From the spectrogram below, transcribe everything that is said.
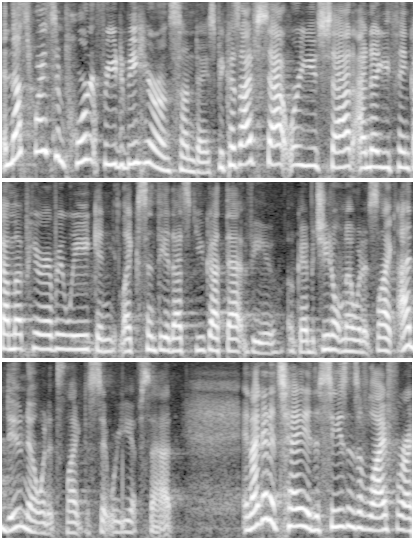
And that's why it's important for you to be here on Sundays because I've sat where you sat. I know you think I'm up here every week and like Cynthia, that's you got that view, okay, but you don't know what it's like. I do know what it's like to sit where you have sat. And I got to tell you, the seasons of life where I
